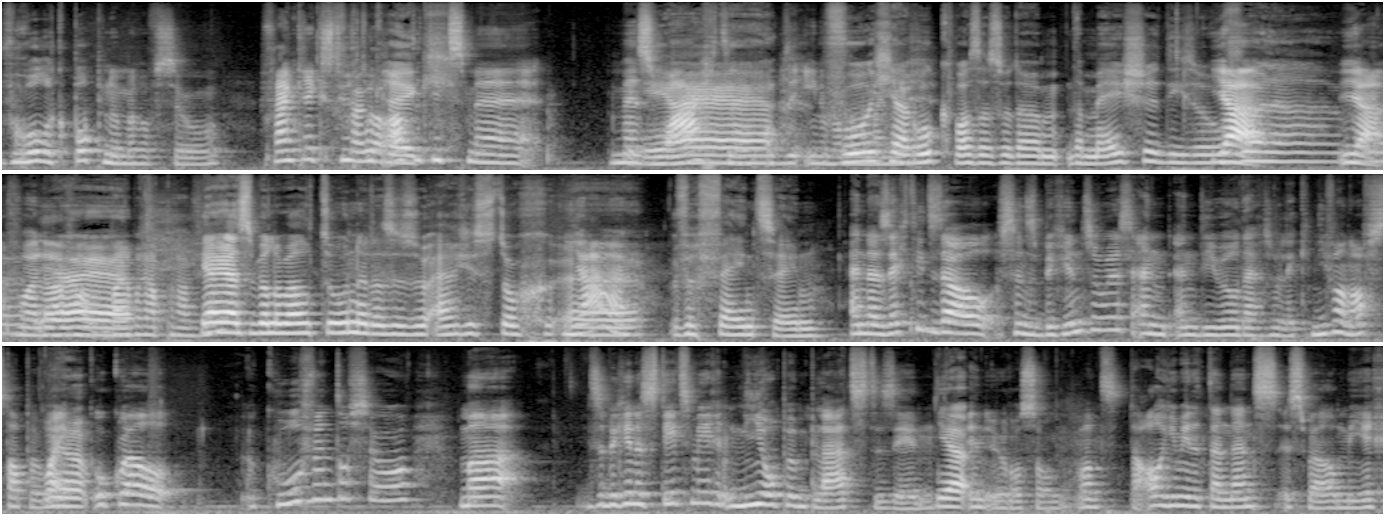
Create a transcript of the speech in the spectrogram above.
vrolijk popnummer of zo. Frankrijk stuurt wel Frankrijk. altijd iets met, met zwaarte ja, ja. op de een andere Vorig jaar ook was dat zo dat, dat meisje die zo... Ja. Voilà, Ja, voilà, van. Barbara Pravi. Ja, ja, ze willen wel tonen dat ze zo ergens toch eh, verfijnd zijn. En dat is echt iets dat al sinds het begin zo is. En, en die wil daar zo like, niet van afstappen. Wat ik ook wel cool vind of zo. Maar ze beginnen steeds meer niet op hun plaats te zijn in Eurosong. Want de algemene tendens is wel meer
